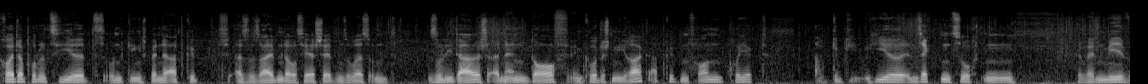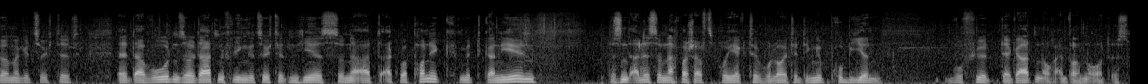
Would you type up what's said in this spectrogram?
Kräuter produziert und gegen Spende abgibt, also Salben daraus herstellt und sowas und solidarisch an ein Dorf im kurdischen Irak abgibt, ein Frauenprojekt. Es gibt hier Insektenzuchten, da werden Mehlwürmer gezüchtet, äh, da wurden Soldatenfliegen gezüchtet und hier ist so eine Art Aquaponik mit Garnelen. Das sind alles so Nachbarschaftsprojekte, wo Leute Dinge probieren, wofür der Garten auch einfach ein Ort ist.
